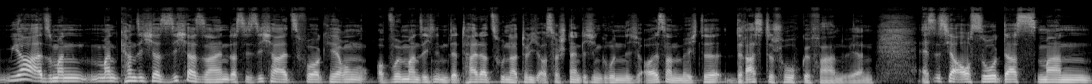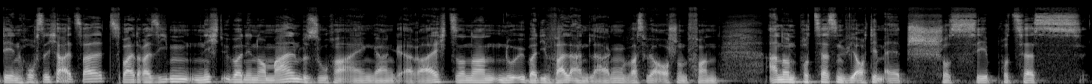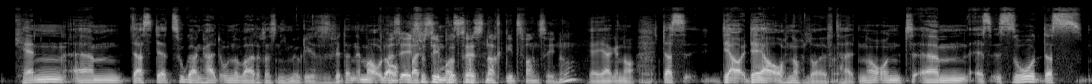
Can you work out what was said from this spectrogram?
Ja, also man, man kann sich ja sicher sein, dass die Sicherheitsvorkehrungen, obwohl man sich im Detail dazu natürlich aus verständlichen Gründen nicht äußern möchte, drastisch hochgefahren werden. Es ist ja auch so, dass man den Hochsicherheitssaal 237 nicht über den normalen Besuchereingang erreicht, sondern nur über die Wallanlagen, was wir auch schon von anderen Prozessen wie auch dem Elbchaussee-Prozess kennen, ähm, dass der Zugang halt ohne weiteres nicht möglich ist. Es wird dann immer oder also auch bei den Prozess nach G20, ne? Ja, ja, genau. Das, der, der ja auch noch läuft ja. halt. Ne? Und ähm, es ist so, dass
